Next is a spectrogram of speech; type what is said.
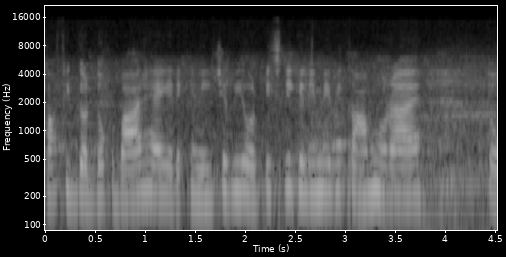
काफ़ी गर्दों को बार है, ये देखें, नीचे भी और पिछली गली में भी काम हो रहा है। तो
